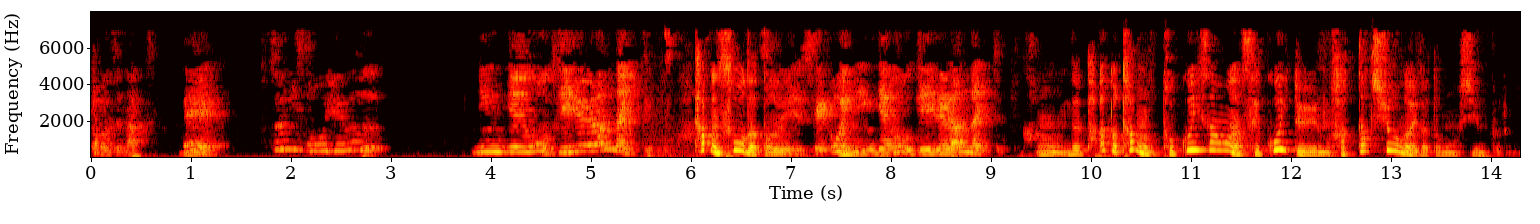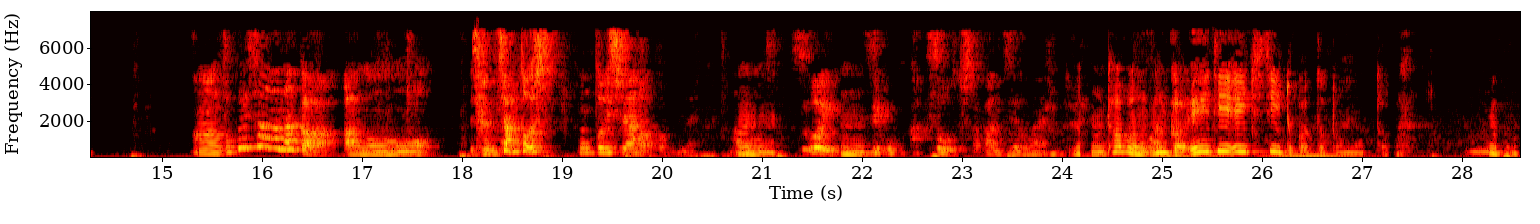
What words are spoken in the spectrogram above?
とかじゃなくて、普通にそういう人間を受け入れられないっていうことか。多分そうだと思う。そういうせこい人間を受け入れられないってか。うん。で、たあと多分、徳井さんはせこいというよりも発達障害だと思う、シンプルに。あ徳井さんはなんか、あのーちゃんとし本当にしてなかったもんね。あのうんすごい、うんせこく隠そうとした感じではない。うん、多分、なんか ADHD とかだと思う、多うん分。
